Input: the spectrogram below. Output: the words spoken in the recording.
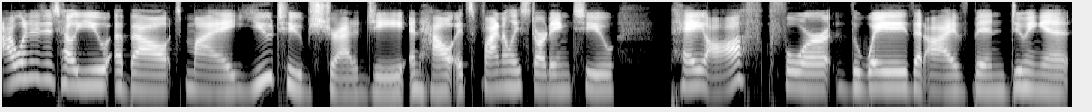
I wanted to tell you about my YouTube strategy and how it's finally starting to pay off for the way that I've been doing it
